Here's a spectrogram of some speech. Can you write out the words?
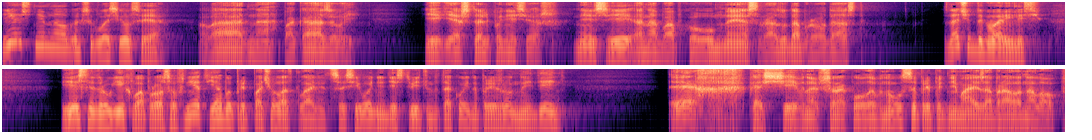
Есть немного, согласился я. Ладно, показывай. Еге, что ли, понесешь? Неси, она бабка умная, сразу добро даст. Значит, договорились. Если других вопросов нет, я бы предпочел откланяться. Сегодня действительно такой напряженный день. Эх, Кощей вновь широко улыбнулся, приподнимая забрало на лоб.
